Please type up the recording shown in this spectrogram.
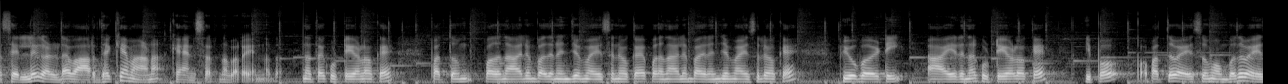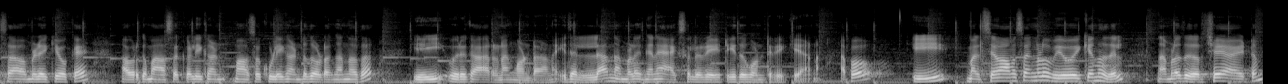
സെല്ലുകളുടെ വാർദ്ധക്യമാണ് ക്യാൻസർ എന്ന് പറയുന്നത്. ഇന്നത്തെ കുട്ടികളൊക്കെ പത്തും പതിനാലും പതിനഞ്ചും വയസ്സിനൊക്കെ പതിനാലും പതിനഞ്ചും വയസ്സിലൊക്കെ പ്യൂബേർട്ടി ആയിരുന്ന കുട്ടികളൊക്കെ ഇപ്പോൾ പത്ത് വയസ്സും ഒമ്പത് വയസ്സാകുമ്പോഴേക്കുമൊക്കെ അവർക്ക് മാസക്കളി കൺ മാസക്കുളി കണ്ടു തുടങ്ങുന്നത് ഈ ഒരു കാരണം കൊണ്ടാണ്. ഇതെല്ലാം നമ്മൾ ഇങ്ങനെ ആക്സലറേറ്റ് ചെയ്തുകൊണ്ടിരിക്കുകയാണ്. അപ്പോൾ ഈ മത്സ്യമാംസങ്ങൾ ഉപയോഗിക്കുന്നതിൽ നമ്മൾ തീർച്ചയായിട്ടും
